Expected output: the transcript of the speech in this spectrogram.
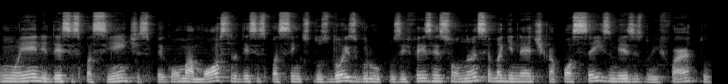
um N desses pacientes, pegou uma amostra desses pacientes dos dois grupos e fez ressonância magnética após seis meses do infarto,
